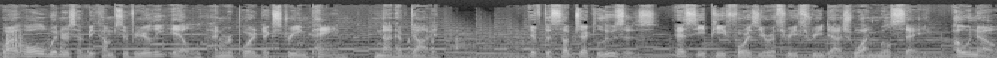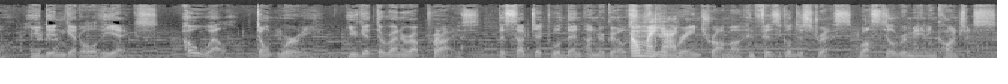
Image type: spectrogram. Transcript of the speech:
While all winners have become severely ill and reported extreme pain, none have died. If the subject loses, SCP 4033 1 will say, Oh no, you didn't get all the eggs. Oh well, don't worry. You get the runner up prize. The subject will then undergo Oh my severe brain trauma and physical distress while still remaining conscious.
